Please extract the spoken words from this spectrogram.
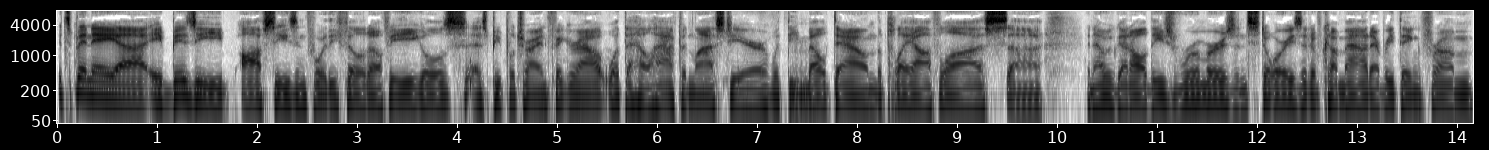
it's been a uh, a busy offseason for the Philadelphia Eagles as people try and figure out what the hell happened last year with the meltdown, the playoff loss. Uh, and now we've got all these rumors and stories that have come out. Everything from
